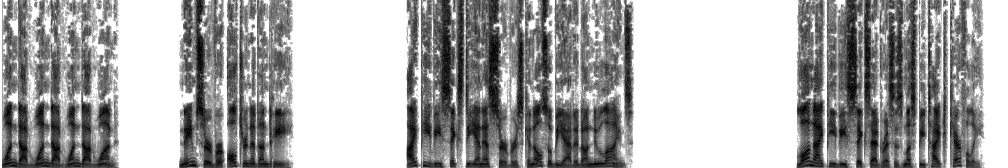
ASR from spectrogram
one dot one dot one dot one Name server alternate under P. IPv6 DNS servers can also be added on new lines. Long IPv6 addresses must be typed carefully.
